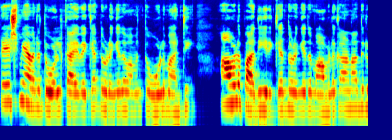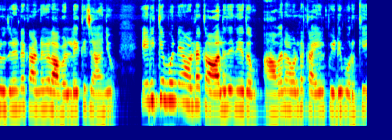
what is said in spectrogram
രേഷ്മി അവന്റെ തോളിൽ കൈവയ്ക്കാൻ തുടങ്ങിയതും അവൻ തോൾ മാറ്റി. അവൾ പതിയിരിക്കാൻ തുടങ്ങിയതും അവൾ കാണാതെ രുദ്രന്റെ കണ്ണുകൾ അവളിലേക്ക് ചാഞ്ഞു. എനിക്ക് മുന്നേ അവളുടെ കാൽ തിന്നിയതും അവൻ അവളുടെ കയ്യിൽ പിടിമുറുക്കി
